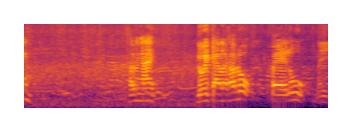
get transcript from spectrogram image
งทำยังไง โดยการอะไรครับลูก แปรรูปนี่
